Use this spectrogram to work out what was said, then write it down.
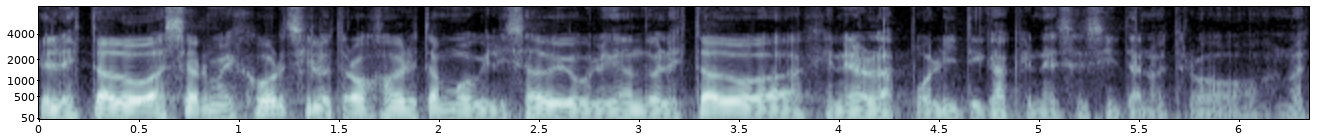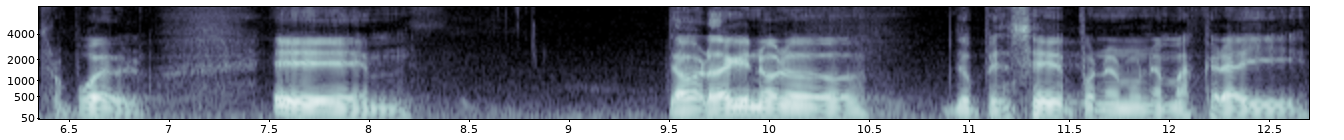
el Estado va a ser mejor si los trabajadores están movilizados y obligando al Estado a generar las políticas que necesita nuestro, nuestro pueblo. Eh, la verdad que no lo, pensé ponerme una máscara y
